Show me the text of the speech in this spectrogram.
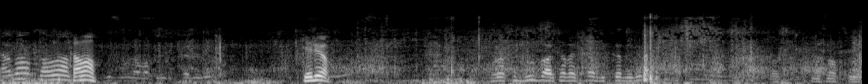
Tamam tamam. Tamam. Geliyorum. Burası buz arkadaşlar dikkat edin. Bak nasıl atıyor.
